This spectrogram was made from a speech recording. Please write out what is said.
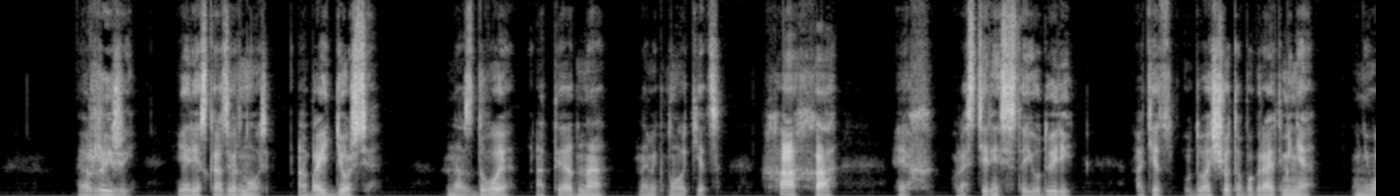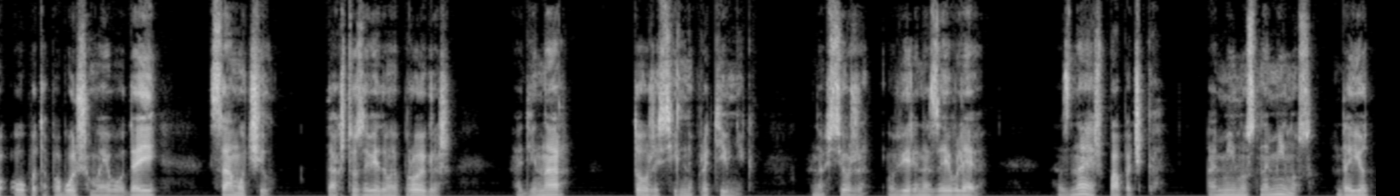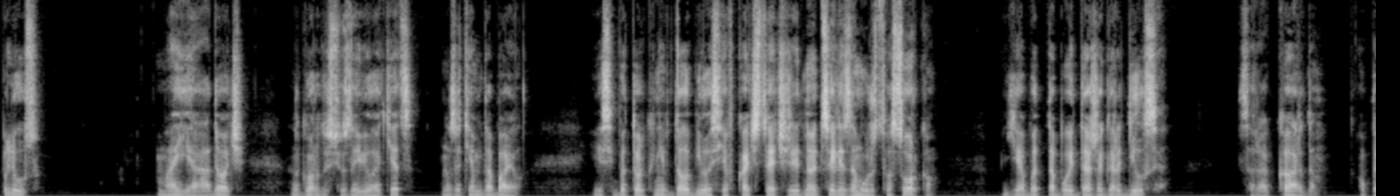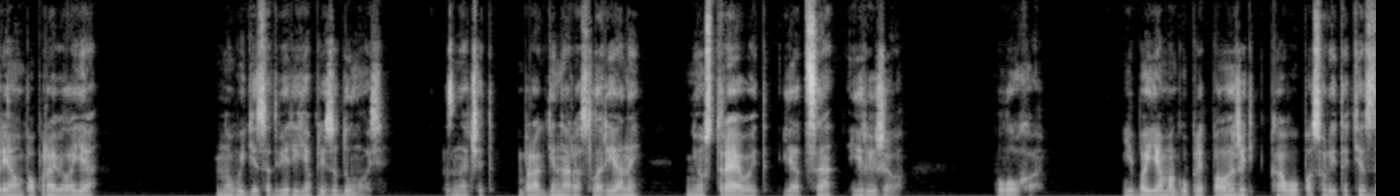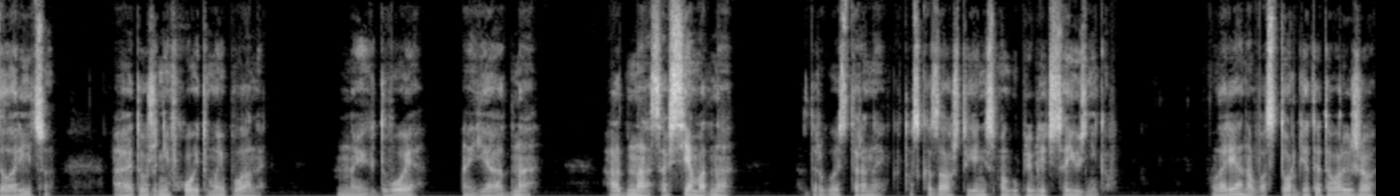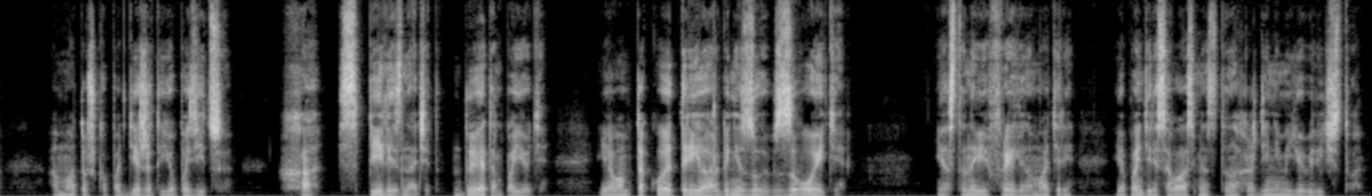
«Рыжий!» — я резко развернулась. «Обойдешься!» «Нас двое, а ты одна!» — намекнул отец. «Ха-ха!» Эх, в растерянности стою у двери. Отец в два счета обыграет меня. У него опыта побольше моего, да и сам учил. Так что заведомый проигрыш. А Динар тоже сильный противник. Но все же уверенно заявляю. Знаешь, папочка, а минус на минус дает плюс. «Моя дочь», — с гордостью заявил отец, но затем добавил. «Если бы только не вдолбилась я в качестве очередной цели замужества с орком, я бы тобой даже гордился». «Саракардом», — упрямо поправила я. Но, выйдя за дверь, я призадумалась. Значит, брак Динара с Ларианой не устраивает и отца, и Рыжего. Плохо. Ибо я могу предположить, кого посулит отец за Ларийцу, а это уже не входит в мои планы. Но их двое, а я одна. Одна, совсем одна. С другой стороны, кто сказал, что я не смогу привлечь союзников? Лариана в восторге от этого рыжего, а матушка поддержит ее позицию. Ха, спели, значит, дуэтом поете. Я вам такое трио организую, взвоите. И остановив фрейлина матери, я поинтересовалась местонахождением ее величества.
